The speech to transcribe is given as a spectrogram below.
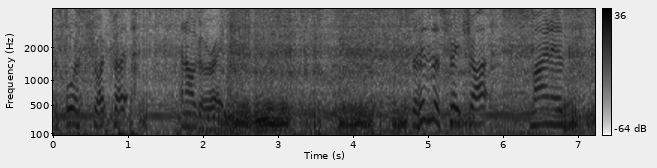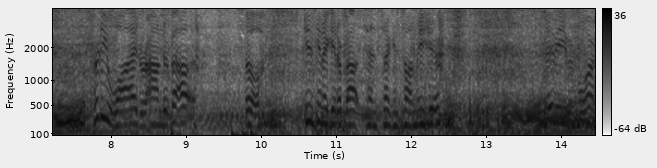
the fourth shortcut, and I'll go right. So his is a straight shot. Mine is a pretty wide roundabout. So he's gonna get about 10 seconds on me here. Maybe even more.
